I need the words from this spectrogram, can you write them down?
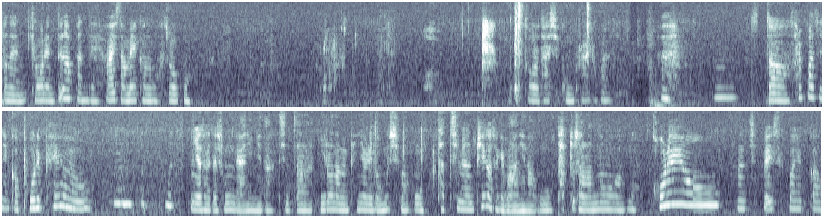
저는 겨울엔 뜨압한데 아이스 아메리카노 가져오고 본격적으로 다시 공부를 하려고 합니다. 음, 진짜 살 빠지니까 볼이 패여요. 이게 절대 좋은 게 아닙니다. 진짜 일어나면 빈혈이 너무 심하고 다치면 피가 되게 많이 나고 밥도 잘 안 넘어가고 그래요. 집에 있을 거니까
